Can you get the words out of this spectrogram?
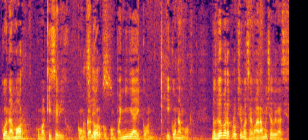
con amor, como aquí se dijo, con Así calor, es. con compañía y con, y con amor. Nos vemos la próxima semana. Muchas gracias.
